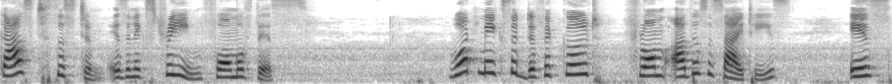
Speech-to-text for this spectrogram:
Caste system is an extreme form of this. What makes it difficult from other societies is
